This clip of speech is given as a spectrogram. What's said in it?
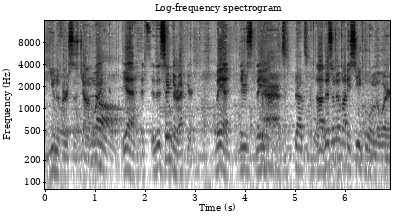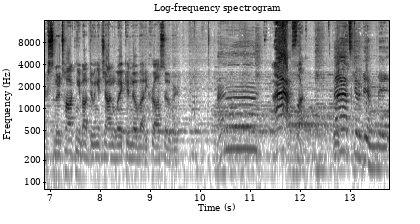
universe as John Wick. No. Yeah, it's, it's the same director. But yeah, there's they. That's that's cool. Uh, there's a Nobody sequel in the works, and they're talking about doing a John Wick and Nobody crossover. Uh, Ah, fuck! that's gonna be amazing.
